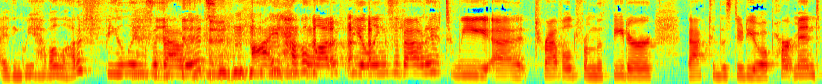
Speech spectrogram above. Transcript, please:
I think we have a lot of feelings about it. I have a lot of feelings about it. We uh, traveled from the theater back to the studio apartment,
